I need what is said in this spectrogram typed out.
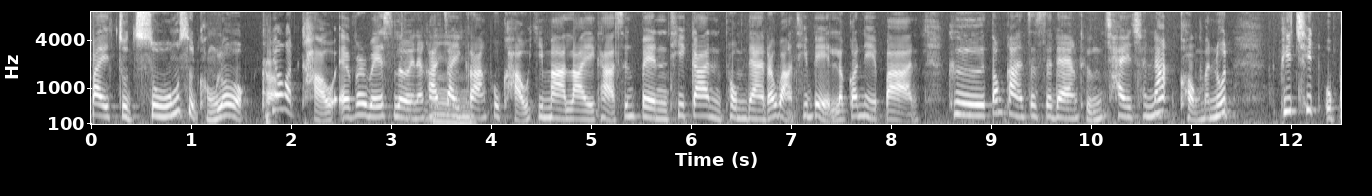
ไปจุดสูงสุดของโลกครับยอดเขาเอเวอเรสต์เลยนะคะ ใจกลางภูเขาฮิมาลัยค่ะ ซึ่งเป็นที่กั้นพรมแดนระหว่างทิเบตแล้วก็เนปาล คือต้องการจะแสดงถึงชัยชนะของมนุษย์ พิชิตอุป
